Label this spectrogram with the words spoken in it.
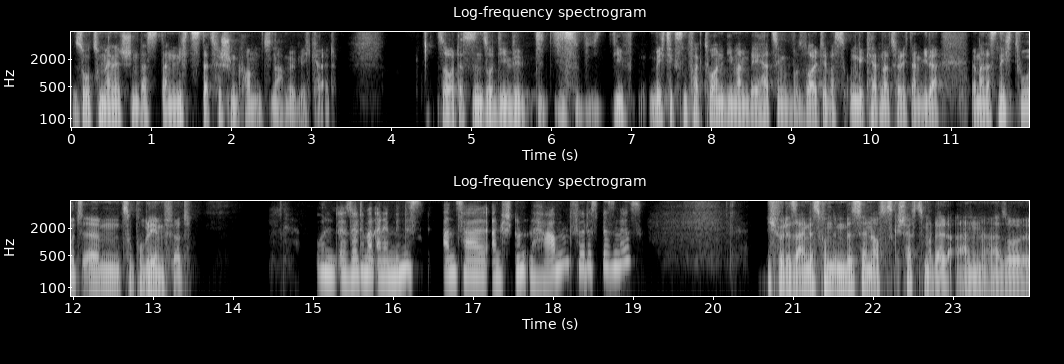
so zu managen, dass dann nichts dazwischen kommt nach Möglichkeit. So, das sind so die, die, die wichtigsten Faktoren, die man beherzigen sollte, was umgekehrt natürlich dann wieder, wenn man das nicht tut, ähm, zu Problemen führt. Und äh, sollte man eine Mindestanzahl an Stunden haben für das Business? Ich würde sagen, das kommt ein bisschen auf das Geschäftsmodell an. Also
